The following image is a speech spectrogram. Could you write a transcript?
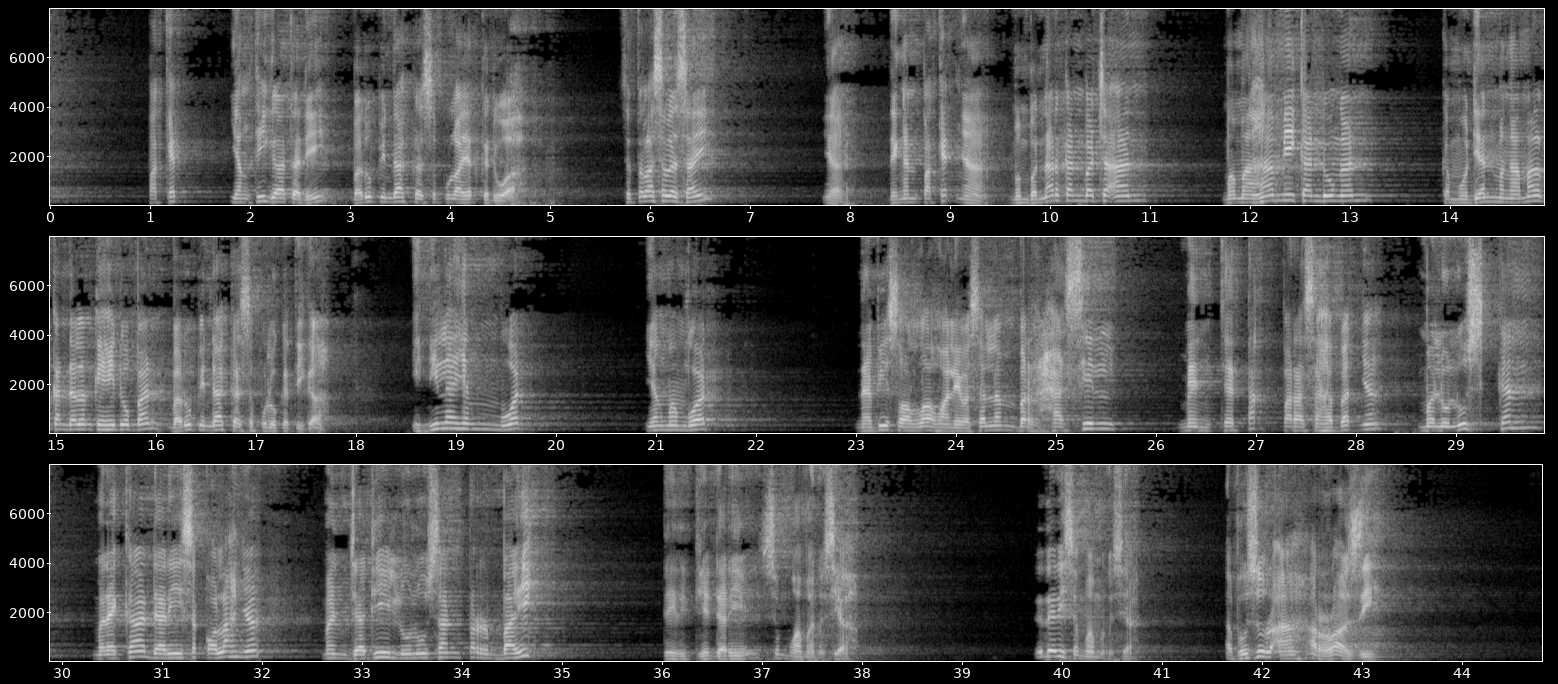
paket yang tiga tadi, baru pindah ke sepuluh ayat kedua. Setelah selesai, ya dengan paketnya membenarkan bacaan, memahami kandungan, kemudian mengamalkan dalam kehidupan, baru pindah ke sepuluh ketiga. Inilah yang membuat yang membuat Nabi SAW berhasil mencetak para sahabatnya, meluluskan mereka dari sekolahnya menjadi lulusan terbaik dari, dari semua manusia. Dari semua manusia. Abu Zur'ah Ar-Razi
